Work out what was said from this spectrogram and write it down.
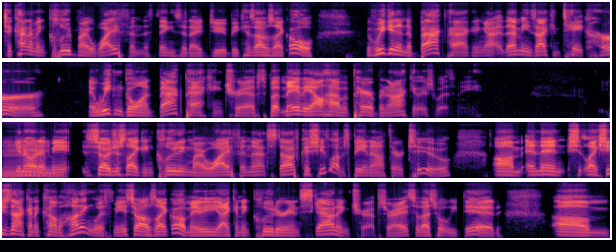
to kind of include my wife in the things that I do because I was like, oh, if we get into backpacking, I, that means I can take her and we can go on backpacking trips, but maybe I'll have a pair of binoculars with me. You know what I Mm. mean? So just like including my wife in that stuff because she loves being out there too. Um, and then she, like she's not going to come hunting with me, so I was like, oh, maybe I can include her in scouting trips, right? So that's what we did. Um,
